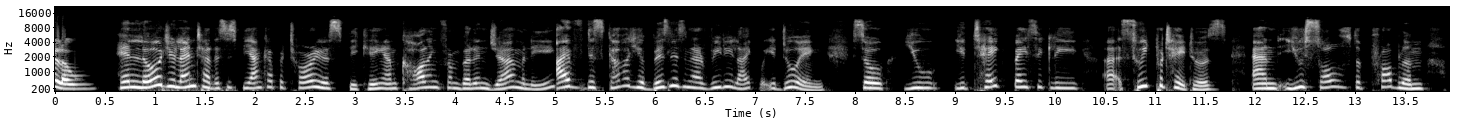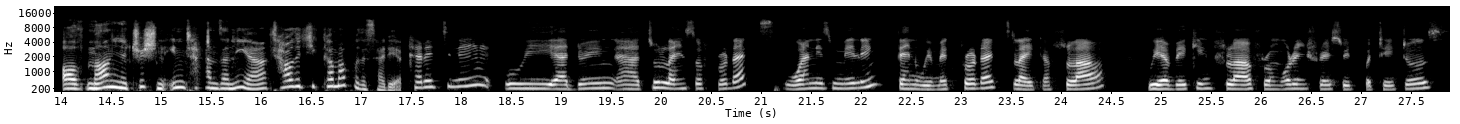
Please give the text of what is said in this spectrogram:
Hello. Hello, Jolenta. This is Bianca Pretorius speaking. I'm calling from Berlin, Germany. I've discovered your business and I really like what you're doing. So you you take basically uh, sweet potatoes and you solve the problem of malnutrition in Tanzania. How did you come up with this idea? Currently, we are doing uh, two lines of products. One is milling, then we make products like a flour. We are baking flour from orange flesh sweet potatoes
